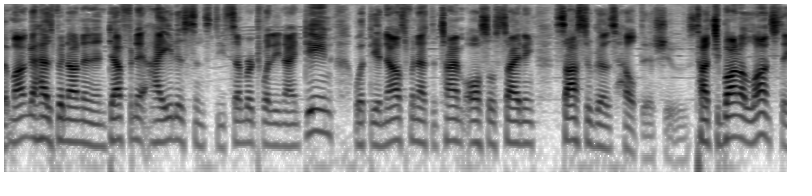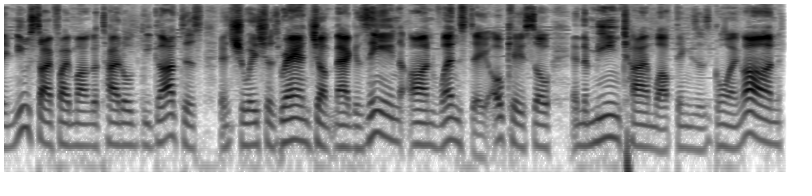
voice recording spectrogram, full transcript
The manga has been on an indefinite hiatus since December 2019, with the announcement at the time also citing Sasuga's health issues. Tachibana launched a new sci fi manga titled Gigantes in Shueisha's Grand Jump magazine on Wednesday. Okay, so in the meantime, while things is going on,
